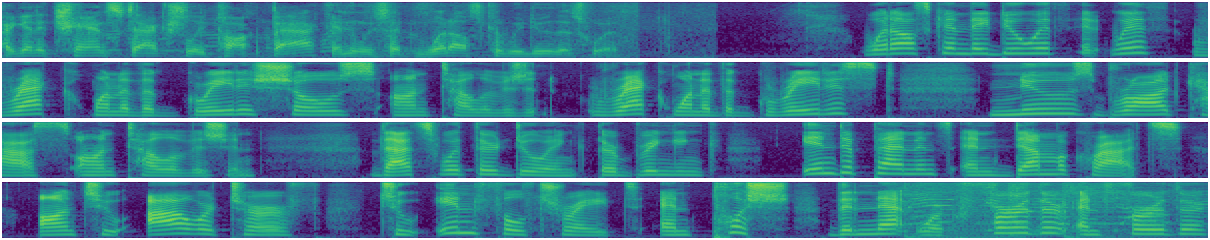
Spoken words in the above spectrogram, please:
I get a chance to actually talk back. And we said, What else could we do this with? What else can they do with it with? Wreck one of the greatest shows on television. Wreck one of the greatest news broadcasts on television. That's what they're doing. They're bringing independents and Democrats onto our turf to infiltrate and push the network further and further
